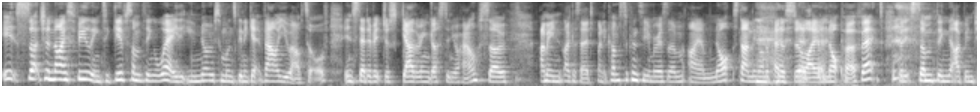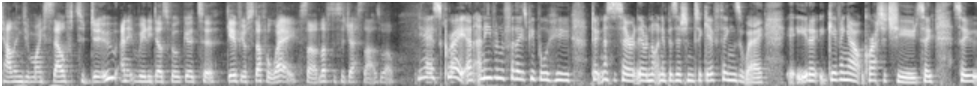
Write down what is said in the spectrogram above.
It's such a nice feeling to give something away that you know someone's going to get value out of instead of it just gathering dust in your house. So I mean, like I said, when it comes to consumerism, I am not standing on a pedestal. I am not perfect, but it's something that I've been challenging myself to do. And it really does feel good to give your stuff away. So I'd love to suggest that as well. Yeah, it's great. And, and even for those people who don't necessarily, they're not in a position to give things away, you know, giving out gratitude. So, so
